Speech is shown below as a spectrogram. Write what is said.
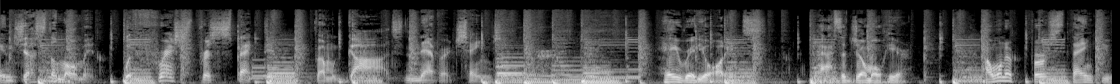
in just a moment with fresh perspective from God's never changing word. Hey, radio audience, Pastor Jomo here. I want to first thank you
